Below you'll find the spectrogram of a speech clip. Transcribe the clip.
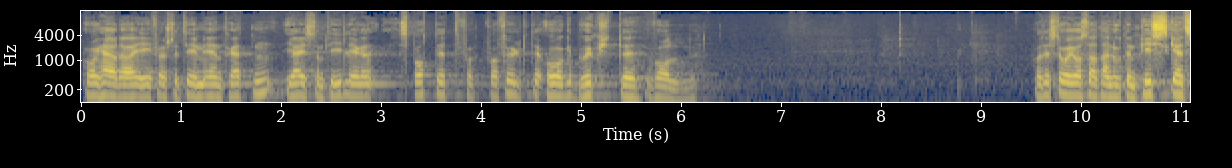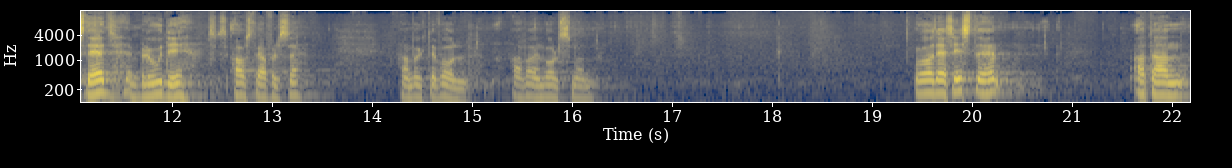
Og her da i 1. Tim 1,13.: Jeg som tidligere spottet, forfulgte og brukte vold. Og Det står jo også at han lot en piske et sted, en blodig avstraffelse. Han brukte vold. Han var en voldsmann. Og det siste at han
